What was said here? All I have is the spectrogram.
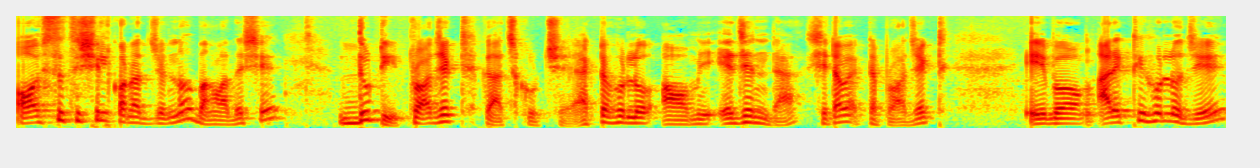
অস্থিতিশীল করার জন্য বাংলাদেশে দুটি প্রজেক্ট কাজ করছে। একটা হলো আওয়ামী এজেন্ডা, সেটাও একটা প্রজেক্ট, এবং আরেকটি হলো যে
